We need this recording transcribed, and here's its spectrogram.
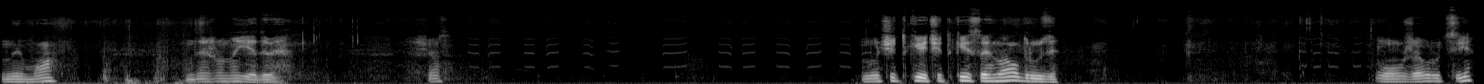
Нема. Де ж воно є, диви? Щас. Ну, чіткий, чіткий сигнал, друзі. О, вже в руці.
